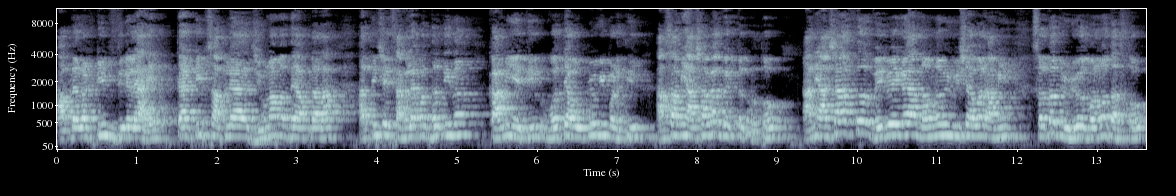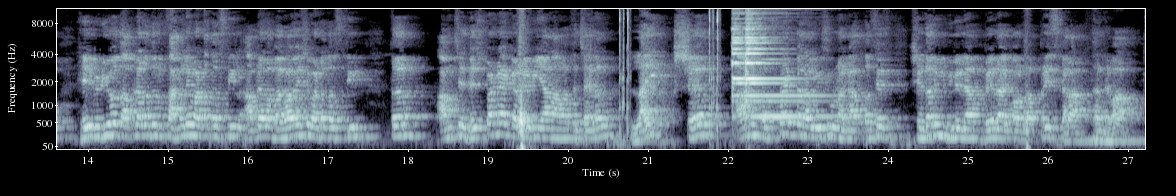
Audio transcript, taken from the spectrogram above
आपल्याला टिप्स दिलेल्या आहेत त्या टिप्स आपल्या जीवनामध्ये आपल्याला अतिशय चांगल्या पद्धतीनं कामी येतील व त्या उपयोगी पडतील असा मी आशावाद व्यक्त करतो. आणि अशाच वेगवेगळ्या नवनवीन विषयावर आम्ही सतत व्हिडिओ बनवत असतो. हे व्हिडिओज आपल्याला जर चांगले वाटत असतील आपल्याला बघावेसे वाटत असतील तर आमचे देशपांडे अकॅडमी या नावाचं चॅनल लाईक शेअर आणि सबस्क्राईब करायला विसरू नका. तसेच शेजारील दिलेल्या बेल आयकॉनला प्रेस करा. धन्यवाद.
